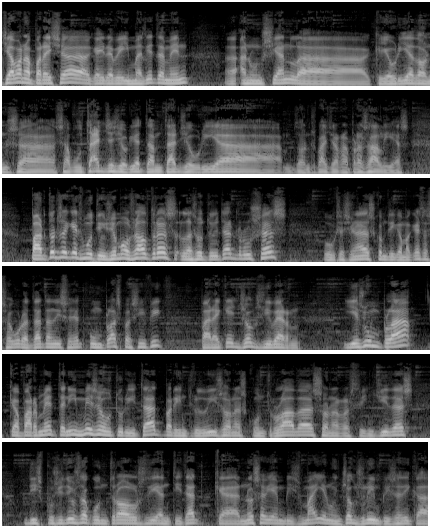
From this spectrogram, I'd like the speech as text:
ja van aparèixer gairebé immediatament eh, anunciant la... que hi hauria doncs, eh, sabotatges, hi hauria atemptats, hi hauria eh, doncs, vaja, represàlies. Per tots aquests motius i molts altres, les autoritats russes, obsessionades, com dic, amb aquesta seguretat, han dissenyat un pla específic per a aquests jocs d'hivern. I és un pla que permet tenir més autoritat per introduir zones controlades, zones restringides, dispositius de controls d'identitat que no s'havien vist mai en uns Jocs Olímpics. És a dir, que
